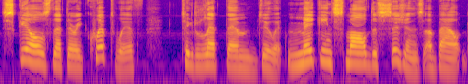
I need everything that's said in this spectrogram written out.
skills that they're equipped with to let them do it. Making small decisions about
